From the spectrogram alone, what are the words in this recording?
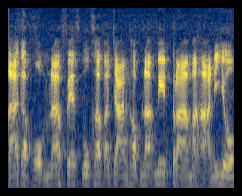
นะกับผมนะ Facebook ครับ อาจารย์ท็อปนะเมตรามหานิยม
